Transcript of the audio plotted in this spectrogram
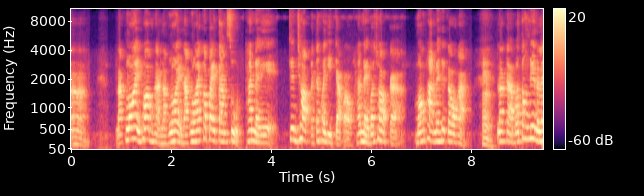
อ่าหลักร้อยพร้อมค่ะหลักร้อยหลักร้อยก็ไปตามสูตรท่านใดชื่นชอบก็จะคอยหยิบจับเอาท่านใดไม่ชอบก็ มองผ่านได้คือเก่าค่ะอ่าแล้วก็บ่ต้องเน้นอะไร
